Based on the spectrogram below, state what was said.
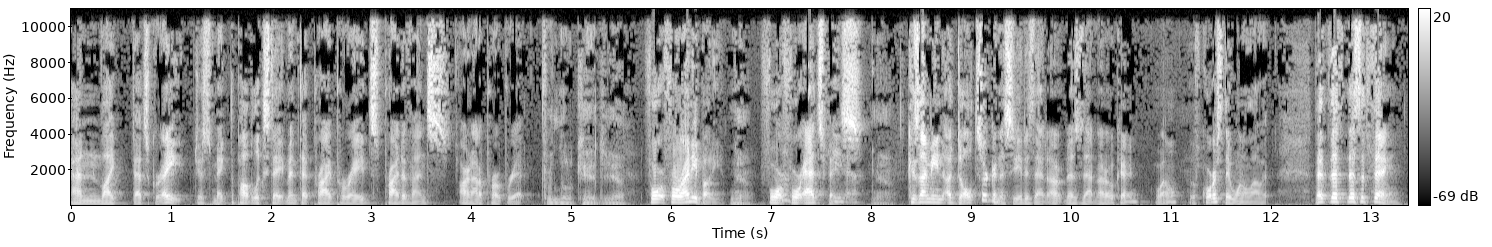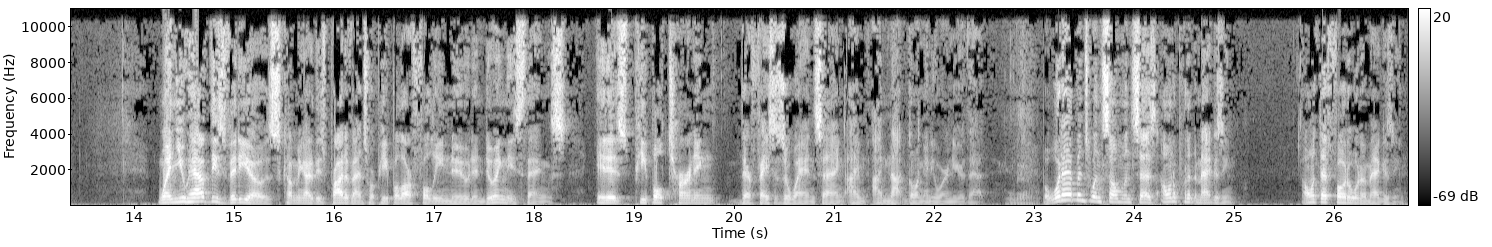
and like that's great. Just make the public statement that pride parades, pride events are not appropriate For little kids, yeah. for for anybody. Yeah. For for ad space. Yeah. Because I mean, adults are going to see it. Is that is that not okay? Well, of course they won't allow it. That, that that's the thing. When you have these videos coming out of these pride events where people are fully nude and doing these things, it is people turning their faces away and saying, "I'm I'm not going anywhere near that." Yeah. But what happens when someone says, "I want to put it in a magazine. I want that photo in a magazine.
